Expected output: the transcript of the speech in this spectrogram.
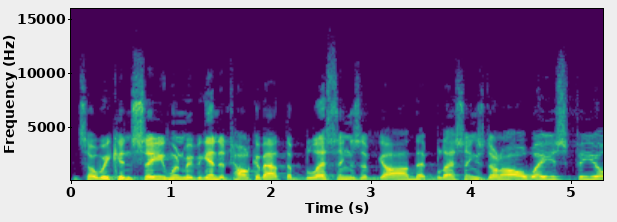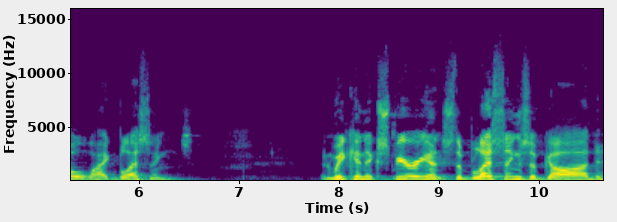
And so we can see when we begin to talk about the blessings of God that blessings don't always feel like blessings. And we can experience the blessings of God,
